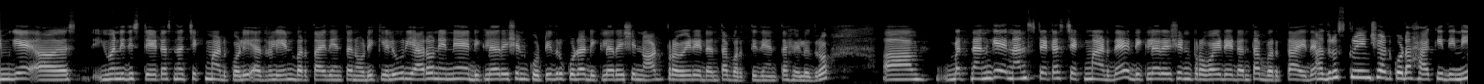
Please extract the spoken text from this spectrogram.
ನಿಮಗೆ ಯುವನಿಧಿ ಸ್ಟೇಟಸ್ನ ಚೆಕ್ ಮಾಡ್ಕೊಳ್ಳಿ, ಅದರಲ್ಲಿ ಏನು ಬರ್ತಾ ಇದೆ ಅಂತ ನೋಡಿ ಕೆಲವರು ಯಾರೋ ನಿನ್ನೆ ಡಿಕ್ಲರೇಷನ್ ಕೊಟ್ಟಿದ್ರು ಕೂಡ ಡಿಕ್ಲರೇಷನ್ ನಾಟ್ ಪ್ರೊವೈಡೆಡ್ ಅಂತ ಬರ್ತಿದೆ ಅಂತ ಹೇಳಿದ್ರು. ಬಟ್ ನನಗೆ ನಾನು ಸ್ಟೇಟಸ್ ಚೆಕ್ ಮಾಡಿದೆ ಡಿಕ್ಲರೇಷನ್ ಪ್ರೊವೈಡೆಡ್ ಅಂತ ಬರ್ತಾ ಇದೆ. ಅದ್ರ ಸ್ಕ್ರೀನ್ಶಾಟ್ ಕೂಡ ಹಾಕಿದ್ದೀನಿ.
